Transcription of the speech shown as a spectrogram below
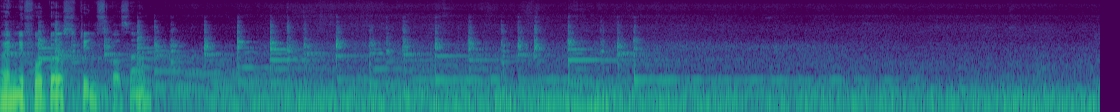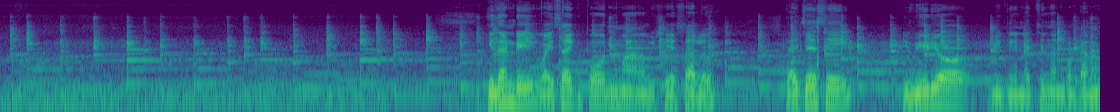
ఇవన్నీ ఫొటోస్ స్టిల్స్ కోసం. ఇదండి వైశాఖ పౌర్ణిమ విశేషాలు. దయచేసి ఈ వీడియో మీకు నచ్చింది అనుకుంటాను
